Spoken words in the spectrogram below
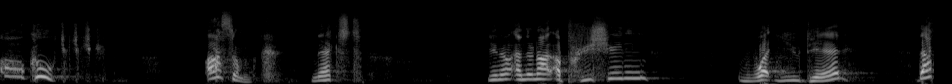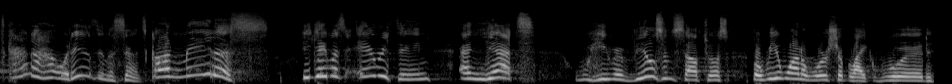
"Oh, cool, awesome." Next, you know, and they're not appreciating what you did. That's kind of how it is in a sense. God made us. He gave us everything, and yet He reveals Himself to us, but we want to worship like wood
